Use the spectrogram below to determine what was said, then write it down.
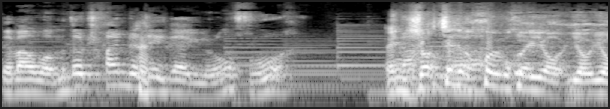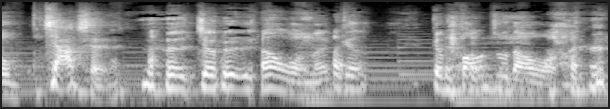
对吧？我们都穿着这个羽绒服，哎，你说这个会不会有有有加成？就是让我们更更帮助到我们。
